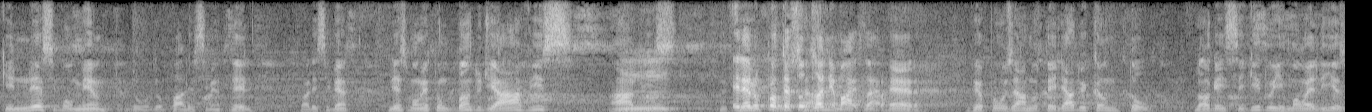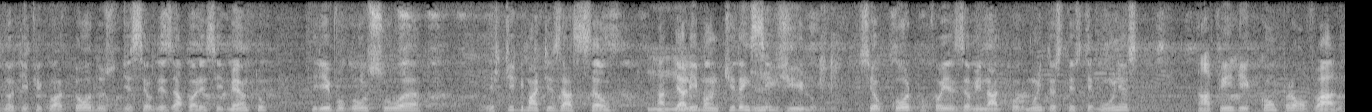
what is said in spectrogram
que nesse momento do, do falecimento dele, falecimento, nesse momento um bando de aves, aves. Hum. Ele era o protetor pousar, dos animais, né? Era. Veio pousar no telhado e cantou. Logo em seguida, o irmão Elias notificou a todos de seu desaparecimento e divulgou sua estigmatização, hum. até ali mantida em sigilo. Seu corpo foi examinado por muitas testemunhas a fim de comprová-lo.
